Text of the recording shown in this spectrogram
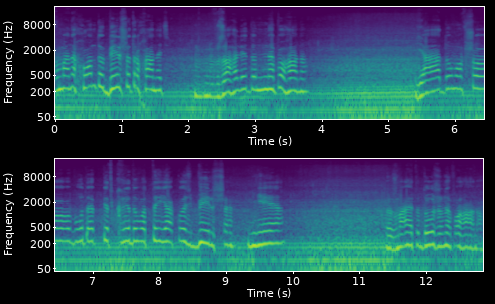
В мене, Хонду більше троханець. Взагалі непогано. Я думав, що буде підкидувати якось більше. Ні. Знаєте, дуже непогано.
